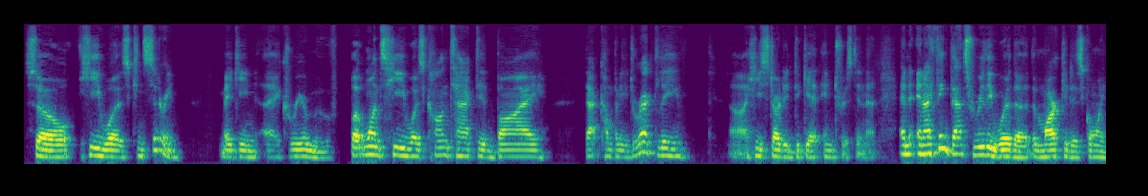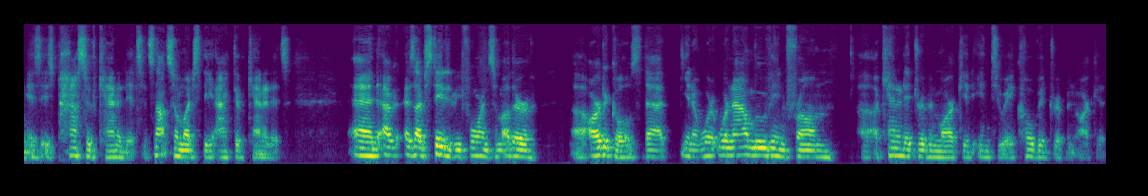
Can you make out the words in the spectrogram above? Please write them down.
So he was considering making a career move. But once he was contacted by that company directly, uh, he started to get interest in that. And, and I think that's really where the, the market is going is, is passive candidates. It's not so much the active candidates. And I, as I've stated before in some other uh, articles that, you know, we're, we're now moving from uh, a candidate driven market into a COVID driven market.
